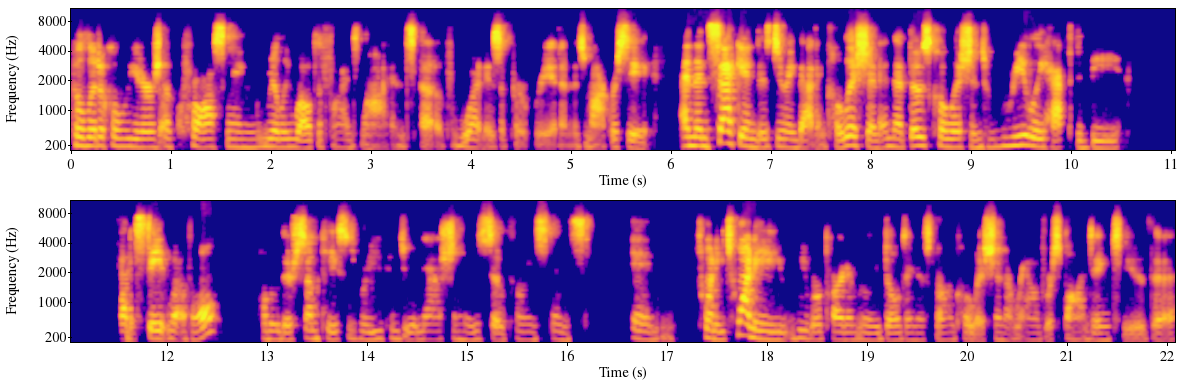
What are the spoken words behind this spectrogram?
political leaders are crossing really well defined lines of what is appropriate in a democracy. And then second is doing that in coalition and that those coalitions really have to be at a state level, although there's some cases where you can do it nationally. So for instance, in 2020, we were part of really building a strong coalition around responding to the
